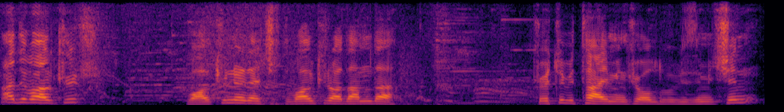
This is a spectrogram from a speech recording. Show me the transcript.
Hadi Valkür. Valkür nereden çıktı? Valkür adamda. Kötü bir timing oldu bu bizim için.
